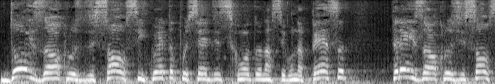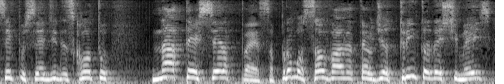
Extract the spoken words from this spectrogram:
Dois óculos de sol, 50% de desconto na segunda peça. Três óculos de sol, 100% de desconto na terceira peça. Promoção vale até o dia 30 deste mês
